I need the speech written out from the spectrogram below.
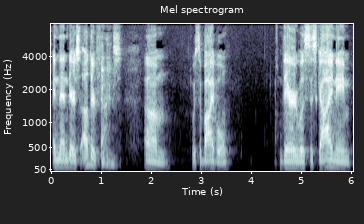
and then there's other facts um, with the Bible. There was this guy named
